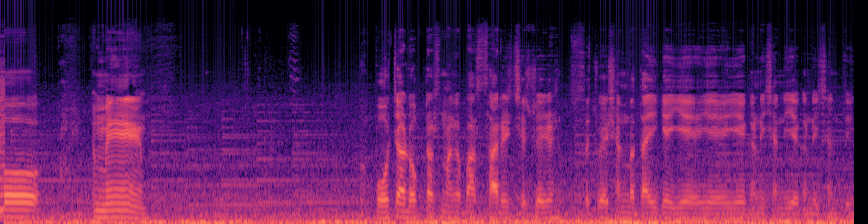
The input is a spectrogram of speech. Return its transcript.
मैं पहुँचा डॉक्टर शर्मा के पास, सारी सिचुएशन बताई कि ये ये ये कंडीशन ये कंडीशन थी।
